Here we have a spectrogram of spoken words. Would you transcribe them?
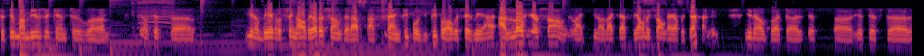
to do my music and to uh, you know just uh you know be able to sing all the other songs that I've, I've sang. People people always say to me, I, "I love your song," like you know, like that's the only song I ever done. you know, but uh, it's uh, it's just uh,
